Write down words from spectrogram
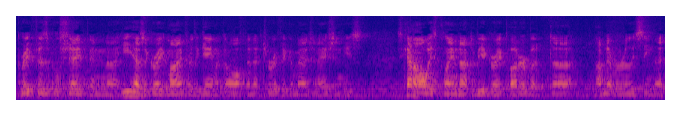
great physical shape, and uh, he has a great mind for the game of golf and a terrific imagination. He's he's kind of always claimed not to be a great putter, but uh, I've never really seen that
